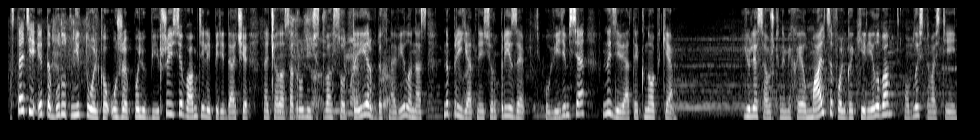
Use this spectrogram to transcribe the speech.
Кстати, это будут не только уже полюбившиеся вам телепередачи. Начало сотрудничества с ОТР вдохновило нас на приятные сюрпризы. Увидимся на девятой кнопке. Юлия Савушкина, Михаил Мальцев, Ольга Кириллова. Область новостей.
